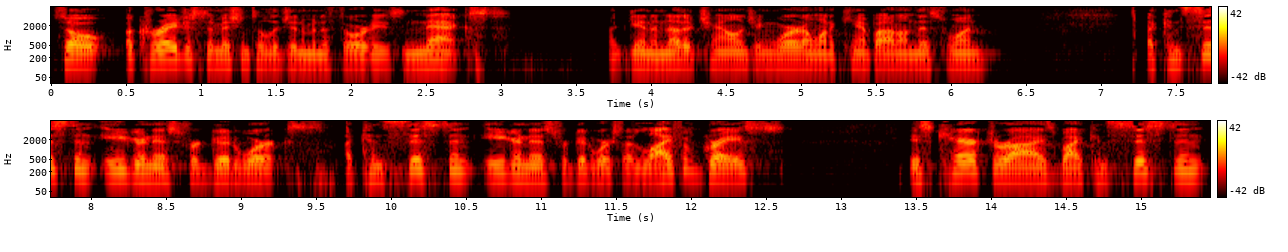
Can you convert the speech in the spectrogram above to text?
so a courageous submission to legitimate authorities. Next, again, another challenging word. I want to camp out on this one. A consistent eagerness for good works. A consistent eagerness for good works. A life of grace is characterized by consistent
